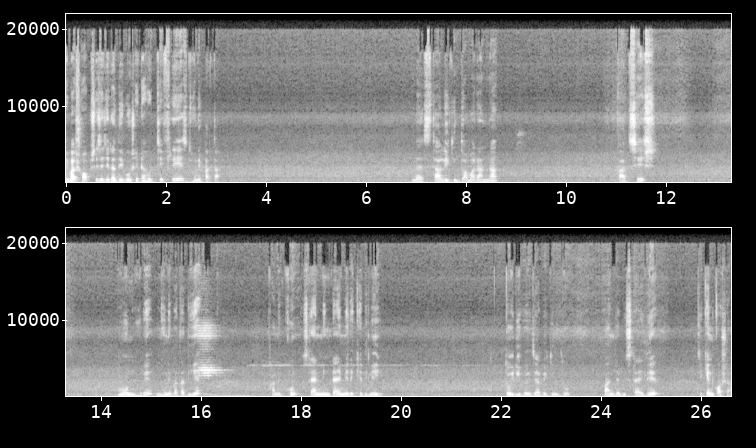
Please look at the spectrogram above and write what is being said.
এবার সব শেষে যেটা দেবো সেটা হচ্ছে ফ্রেশ ধনে পাতা। ব্যাস, তাহলেই কিন্তু আমার রান্না কাজ শেষ। মন ভরে ধনে পাতা দিয়ে খানিক্ষণ স্ট্যান্ডিং টাইমে রেখে দিলেই তৈরি হয়ে যাবে কিন্তু পাঞ্জাবি স্টাইলের চিকেন কষা।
